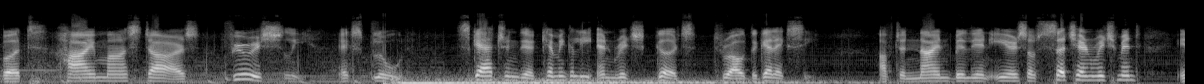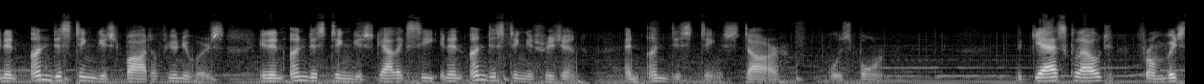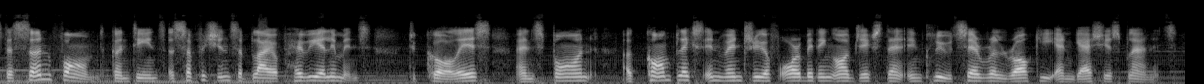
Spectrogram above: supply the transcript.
But high mass stars furiously explode, scattering their chemically enriched guts throughout the galaxy. After 9 billion years of such enrichment in an undistinguished part of universe, in an undistinguished galaxy, in an undistinguished region, an undistinguished star was born. The gas cloud from which the sun formed contains a sufficient supply of heavy elements to coalesce and spawn a complex inventory of orbiting objects that includes several rocky and gaseous planets.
